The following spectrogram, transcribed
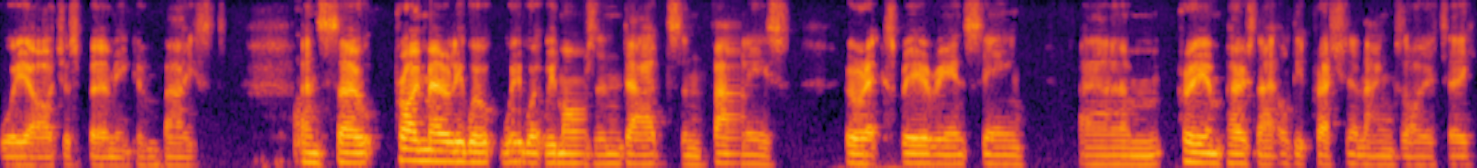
we are just Birmingham based. And so primarily we, we work with moms and dads and families who are experiencing um, pre and postnatal depression and anxiety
